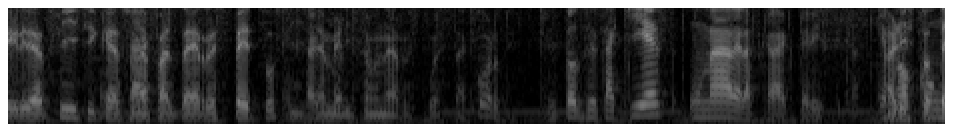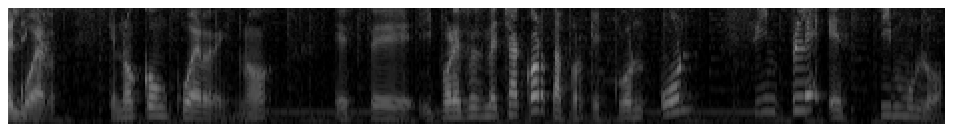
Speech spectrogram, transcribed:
integridad física, es una falta de respeto, si se amerita una respuesta acorde. Entonces aquí es una de las características que no concuerde, que no concuerde, ¿no? Este, y por eso es mecha corta, porque con un simple estímulo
